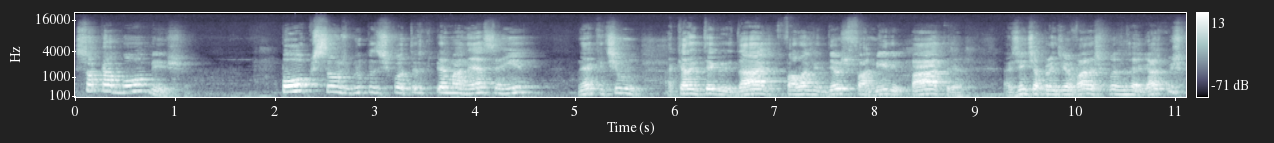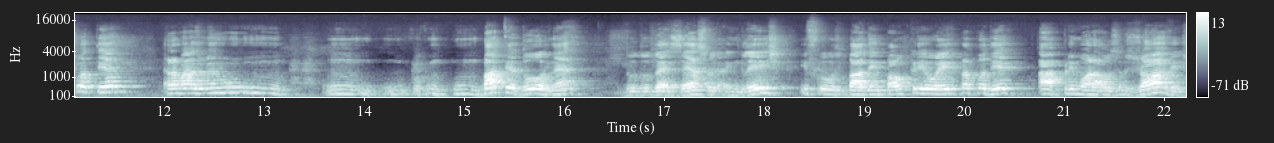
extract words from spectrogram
isso acabou, bicho. Poucos são os grupos escoteiros que permanecem aí né, que tinham aquela integridade, que falavam em Deus, família e pátria. A gente aprendia várias coisas legais. O escoteiro era mais ou menos um, um, um, um batedor, né? Do, do, do exército inglês e o Baden-Powell criou ele para poder aprimorar os jovens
